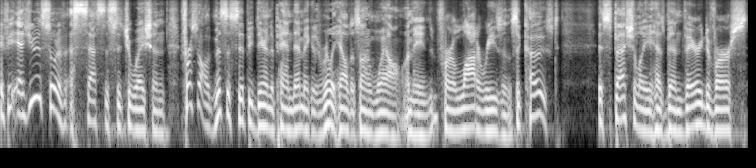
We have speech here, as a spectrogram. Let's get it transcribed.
if you, as you sort of assess the situation, first of all, Mississippi during the pandemic has really held its own well. I mean, for a lot of reasons. The coast, especially, has been very diverse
